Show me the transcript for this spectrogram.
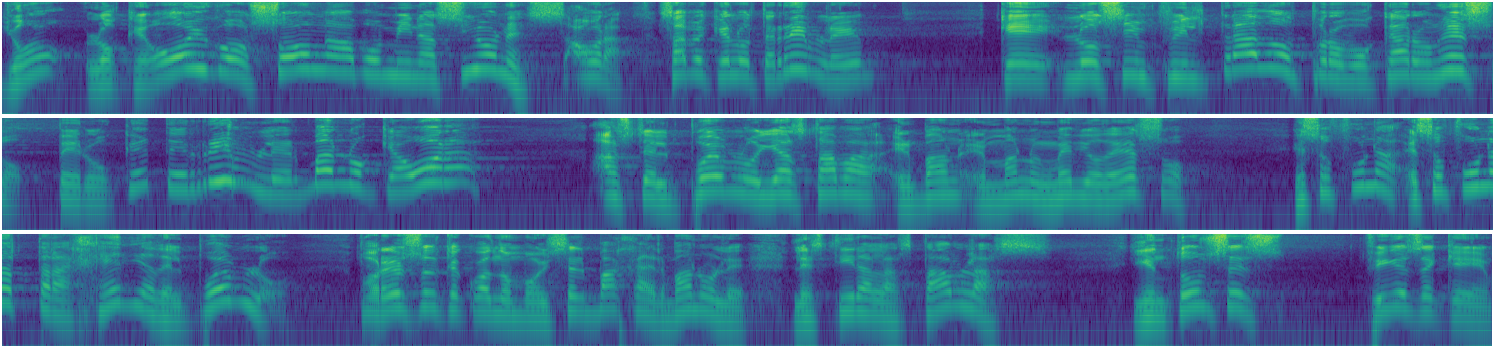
yo lo que oigo son abominaciones. Ahora, ¿sabe qué es lo terrible? que los infiltrados provocaron eso. Pero qué terrible, hermano, que ahora hasta el pueblo ya estaba, hermano, hermano en medio de eso. Eso fue, una, eso fue una tragedia del pueblo. Por eso es que cuando Moisés baja, hermano, le, les tira las tablas. Y entonces, fíjese que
